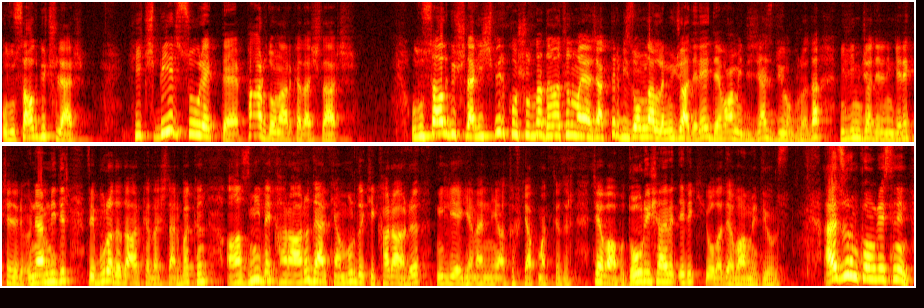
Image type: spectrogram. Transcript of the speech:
ulusal güçler hiçbir surette, pardon arkadaşlar, ulusal güçler hiçbir koşulda dağıtılmayacaktır. Biz onlarla mücadeleye devam edeceğiz diyor burada. Milli mücadelenin gerekçeleri önemlidir ve burada da arkadaşlar bakın azmi ve kararı derken buradaki kararı milli egemenliğe atıf yapmaktadır. Cevabı doğru işaretledik. Yola devam ediyoruz. Erzurum Kongresi'nin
